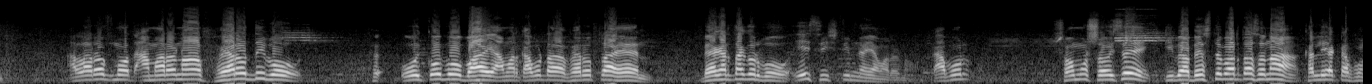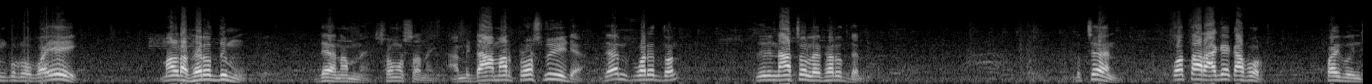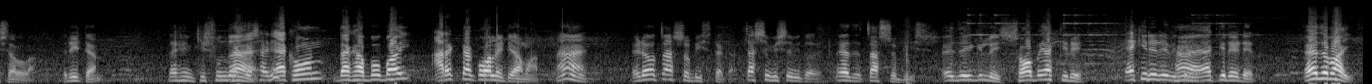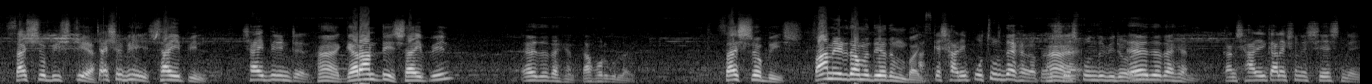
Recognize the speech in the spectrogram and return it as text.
আল্লাহ রকমত আমার না ফেরত দিব। ওই কইব, ভাই, আমার কাপড়টা ফেরতটা হেন বেগারটা করব। এই সিস্টেম নাই আমার না। কাপড় সমস্যা হয়েছে কিবা বেচতে পারতাছে না, খালি একটা ফোন করব, ভাই মালটা ফেরত দিমু। দেন আমনে, সমস্যা নাই। আমি ডা, আমার প্রশ্ন এটা দেন, পরের দেন। যদি না চলে, ফেরত দেন। বুঝছেন? কথার আগে কাপড় পাইবো ইনশাল্লাহ রিটার্ন দেখেন কি সুন্দর হ্যাঁ একটা শাড়ি। এখন দেখাবো ভাই আরেকটা কোয়ালিটি আমার হ্যাঁ? এটাও চারশো বিশ টাকা। চারশো বিশের ভিতরে? এই যে চারশো বিশ এই যে এইগুলি সব একই রেট একই রেটের হ্যাঁ একই রেটের এই যে ভাই চারশো বিশ টাকা চারশো বিশ? শাহি পিন শাড়ি প্রিন্টের? হ্যাঁ গ্যারান্টি শাহি পিন এই যে দেখেন কাপড়গুলাই। চারশো বিশ পানির দামে দিয়ে দেবো ভাই। আজকে শাড়ি প্রচুর দেখাবে আপনার হ্যাঁ। শেষ পর্যন্ত ভিডিও এই যে দেখেন। কারণ শাড়ি কালেকশনের শেষ নেই।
